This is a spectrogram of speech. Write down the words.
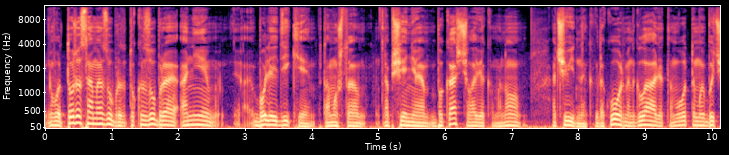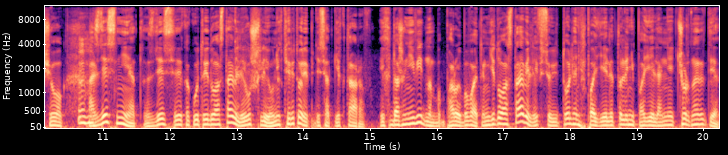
вот, то же самое зубры, только зубры, они более дикие, потому что общение быка с человеком, оно очевидное, когда кормят, гладят, там, вот ты мой бычок. Угу. А здесь нет. Здесь какую-то еду оставили и ушли. У них территория 50 гектаров. Их даже не видно порой бывает. Им еду оставили, и все. И то ли они поели, то ли не поели. Они черт знает где.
